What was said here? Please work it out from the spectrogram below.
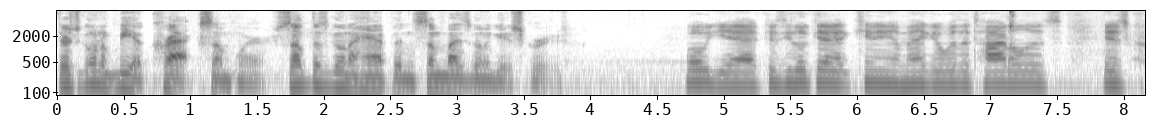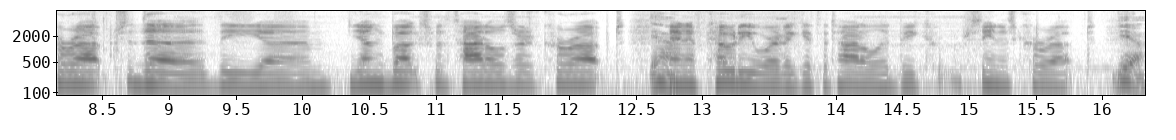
There's going to be a crack somewhere. Something's going to happen. Somebody's going to get screwed. Well, yeah, because you look at Kenny Omega with a title is is corrupt. The the um, Young Bucks with titles are corrupt. Yeah. And if Cody were to get the title, it'd be seen as corrupt. Yeah.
